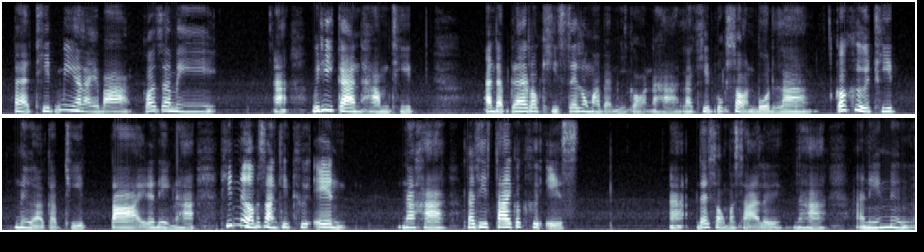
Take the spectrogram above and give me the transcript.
8 ทิศมีอะไรบ้าง ก็จะมี อะวิธีการทำทิศ อันดับแรกเราขีดเส้นลงมาแบบนี้ก่อนนะคะ แล้วขีดลูกศรบนล่าง ก็คือทิศเหนือกับทิศใต้นั่นเองนะคะ ทิศเหนือภาษาอังกฤษคือ n นะคะ และทิศใต้ก็คือ s อะได้สองภาษาเลยนะคะ อันนี้เหนือ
